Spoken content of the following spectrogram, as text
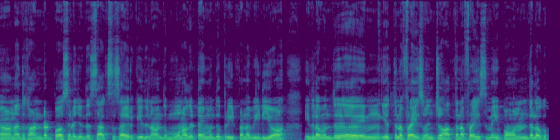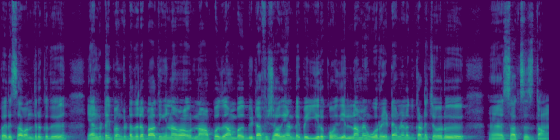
ஆனால் அதுக்கு ஹண்ட்ரட் பர்சன்டேஜ் வந்து சக்ஸஸ் ஆகிருக்கு இது நான் வந்து மூணாவது டைம் வந்து ப்ரீட் பண்ண வீடியோ இதில் வந்து எத்தனை ப்ரைஸ் வந்துச்சோ அத்தனை ப்ரைஸுமே இப்போ அவன் அந்தளவுக்கு பெருசாக வந்திருக்குது. என்கிட்ட இப்போ கிட்டத்தட்ட பார்த்தீங்கன்னா ஒரு நாற்பது ஐம்பது பீட்டா ஃபிஷ்ஷாவது என்கிட்ட இப்போ இருக்கும். இது எல்லாமே ஒரே டைமில் எனக்கு கிடைச்ச ஒரு சக்ஸஸ் தான்.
